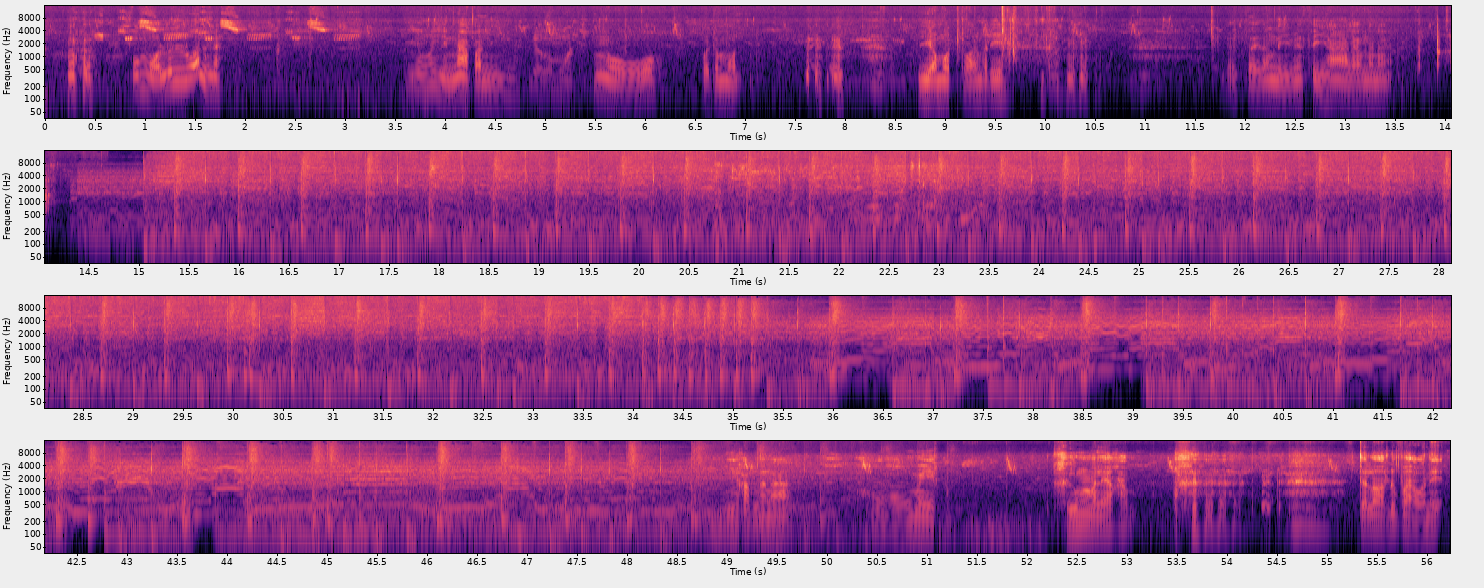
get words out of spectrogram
ปลาหมอล้วนๆนะยังไม่เห็นหน้าปลานินเลยเดี๋ยวก็หมดโอ้โหกว่าจะหมดเหยื่อหมดก่อนพอดีเดี๋ยวใส่ต้องหนีเป็นสี่ห้าแล้วครับนั่นนะ นี่ครับนะนะโอ้โหเมฆครึ้มมาแล้วครับ จะรอดหรือเปล่าวันนี้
